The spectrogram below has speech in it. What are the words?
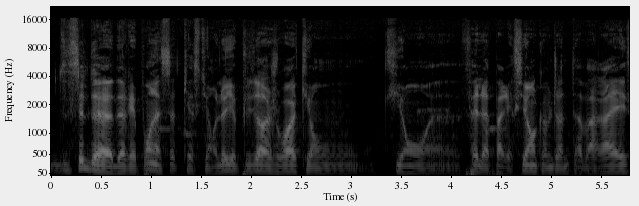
difficile de, de répondre à cette question-là. Il y a plusieurs joueurs qui ont, qui ont euh, fait l'apparition, comme John Tavares,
